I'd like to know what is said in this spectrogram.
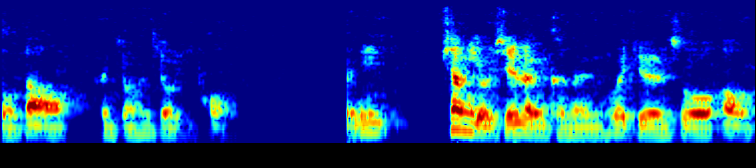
走到很久很久以后，肯定像有些人可能会觉得说，哦，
